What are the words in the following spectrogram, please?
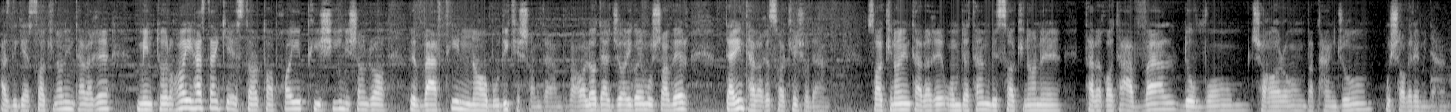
از دیگر ساکنان این طبقه منتورهایی هستند که استارتاپ های پیشینشان را به ورطه نابودی کشاندند و حالا در جایگاه مشاور در این طبقه ساکن شدند ساکنان این طبقه عمدتا به ساکنان طبقات اول، دوم، چهارم و پنجم مشاوره می‌دهند.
